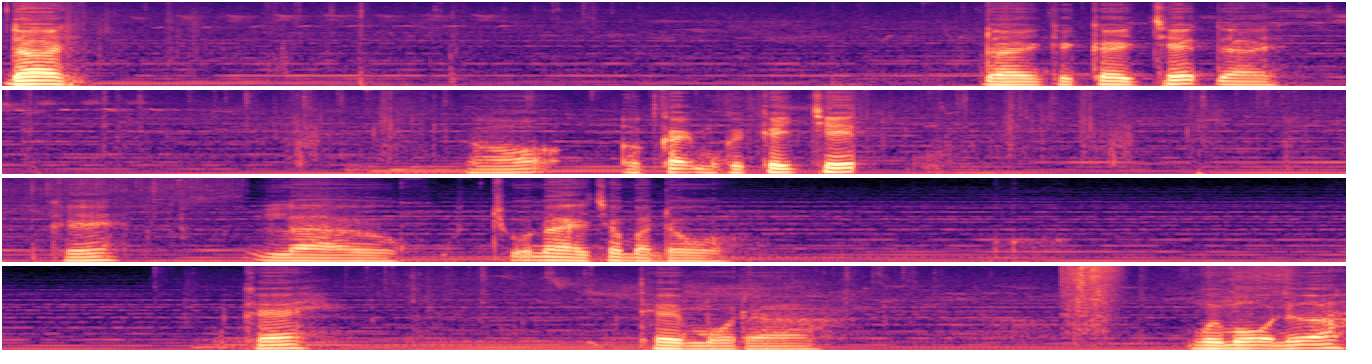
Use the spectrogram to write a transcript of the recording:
Đây. Đây cái cây chết đây. Đó, ở cạnh một cái cây chết. Ok, là chỗ này cho bản đồ. Ok. Thêm một à, uh, ngôi mộ nữa.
